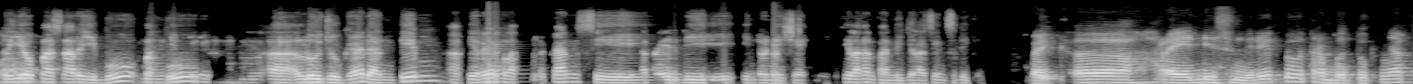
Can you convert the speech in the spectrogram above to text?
Rio Pasaribu menggu uh, lu juga dan tim akhirnya melakukan si Ready Indonesia ini. Silakan Van dijelasin sedikit. Baik, uh, Ready sendiri itu terbentuknya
